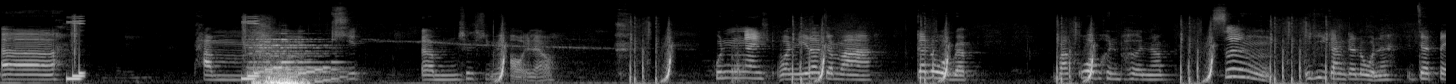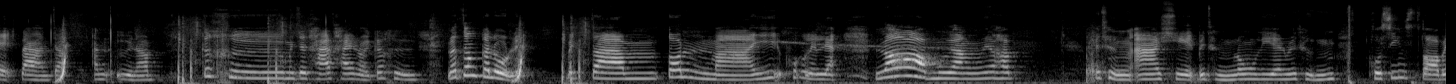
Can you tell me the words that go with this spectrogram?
เอ่อทำคิดเอ่มชื่อคิดไม่ออกแล้ว คุณไงวันนี้เราจะมากระโดดแบบบักควบเพลินๆนะครับ ซึ่งวิธีการกระโดดนะจะแตกต่างจากอันอื่นนะครับ ก็คือมันจะท้าทายหน่อยก็คือเราต้องกระโดดเลยไปตามต้นไม้พวกอะไรเนี่ยรอบเมืองเนี่ยครับ ไปถึงอาเคดไปถึงโรงเรียนไปถึงโคซิ่งสตอร์ไป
